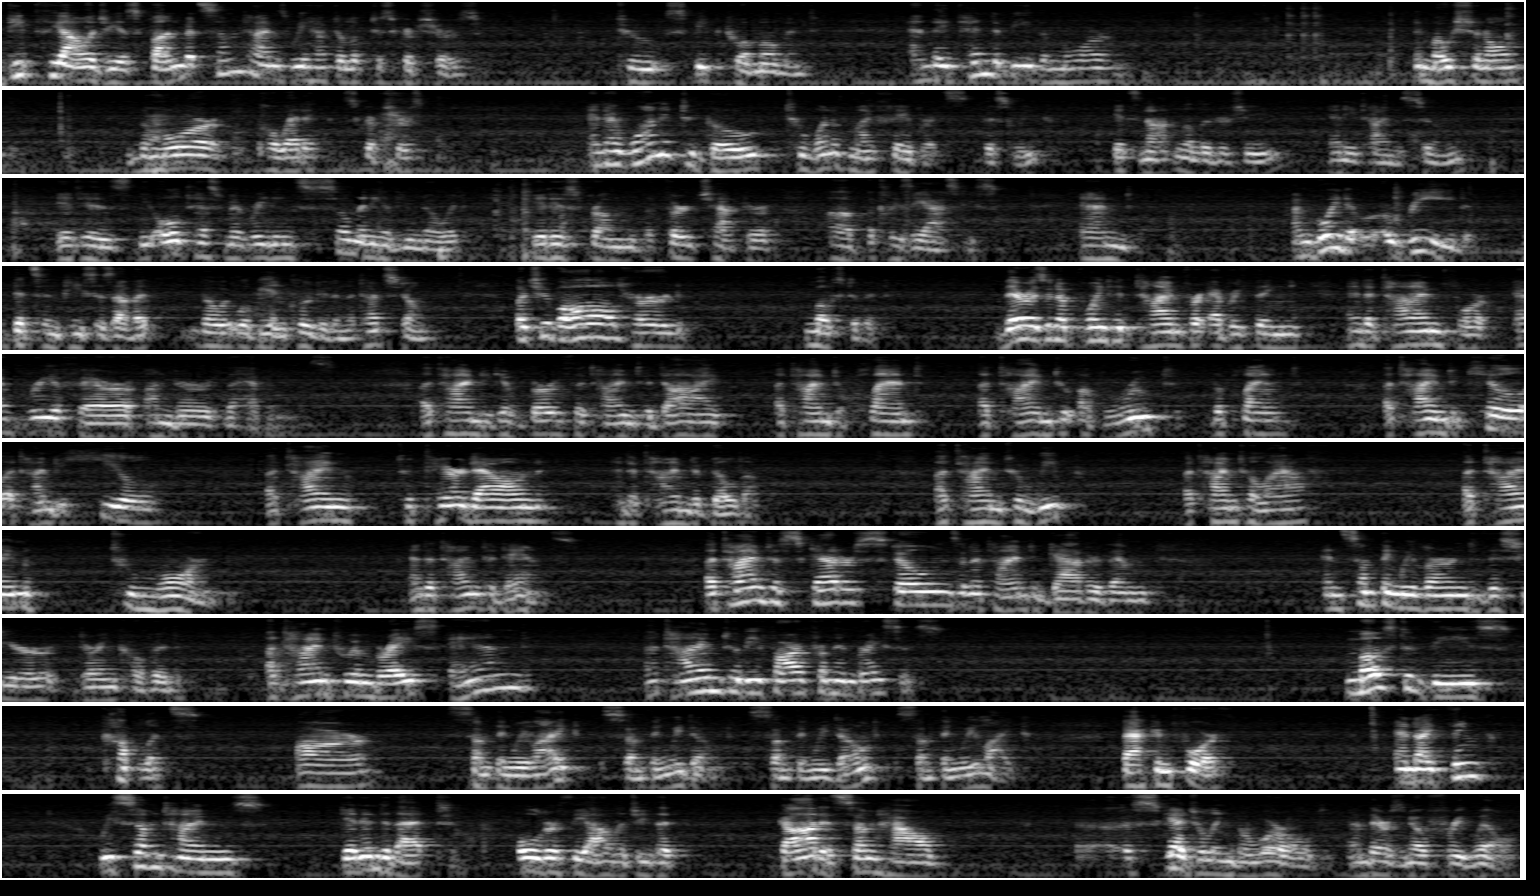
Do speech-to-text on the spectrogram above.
Deep theology is fun, but sometimes we have to look to scriptures to speak to a moment. And they tend to be the more emotional, the more poetic scriptures. And I wanted to go to one of my favorites this week. It's not in the liturgy anytime soon. It is the Old Testament reading. So many of you know it. It is from the third chapter of Ecclesiastes. And I'm going to read bits and pieces of it, though it will be included in the touchstone. But you've all heard most of it. There is an appointed time for everything, and a time for every affair under the heavens. A time to give birth, a time to die, a time to plant, a time to uproot the plant, a time to kill, a time to heal, a time to tear down, and a time to build up. A time to weep, a time to laugh, a time to mourn, and a time to dance. A time to scatter stones and a time to gather them. And something we learned this year during COVID. A time to embrace and a time to be far from embraces. Most of these couplets are something we like, something we don't, something we don't, something we like, back and forth. And I think we sometimes get into that older theology that God is somehow uh, scheduling the world and there's no free will.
